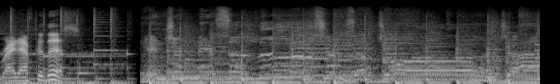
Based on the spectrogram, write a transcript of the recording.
right after this. Engineered Solutions of Georgia.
